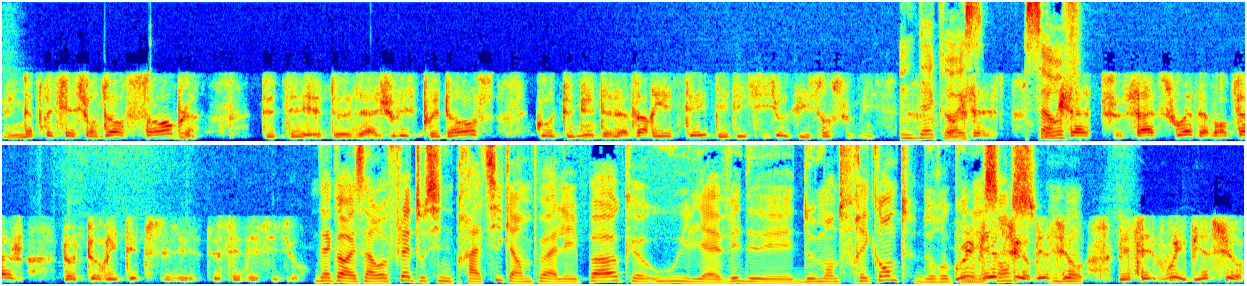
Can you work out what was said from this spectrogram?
une, appréciation d'ensemble de, de, la jurisprudence compte tenu de la variété des décisions qui y sont soumises. D'accord. Ça, ça, ça, assoit davantage l'autorité de ces, de ces décisions. D'accord, et ça reflète aussi une pratique un peu à l'époque où il y avait des demandes fréquentes de reconnaissance. Oui, bien sûr, bien sûr. Mhm. Mais oui, bien sûr.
